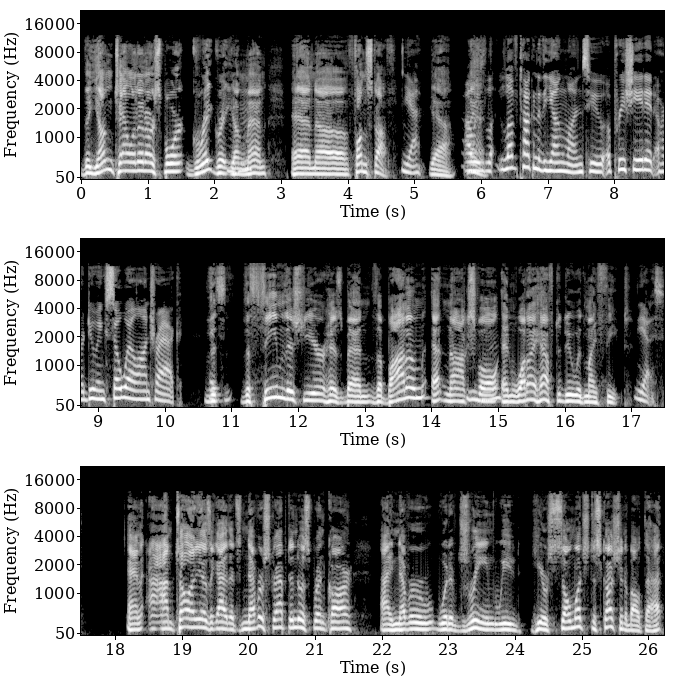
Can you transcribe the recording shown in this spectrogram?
the young talent in our sport. Great, great young Mhm. man, and uh, fun stuff. Yeah. Yeah. I always lo- love talking to the young ones who appreciate it, are doing so well on track. The, the theme this year has been the bottom at Knoxville Mm-hmm. and what I have to do with my feet. Yes. And I'm telling you, as a guy that's never strapped into a sprint car, I never would have dreamed we'd hear so much discussion about that.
